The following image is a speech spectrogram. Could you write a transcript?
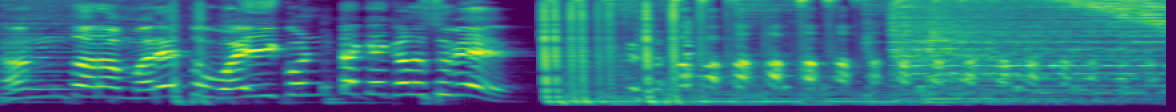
ನಂತರ ಮರೆತು ವೈಕುಂಠಕ್ಕೆ ಕಳಿಸುವೆ.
